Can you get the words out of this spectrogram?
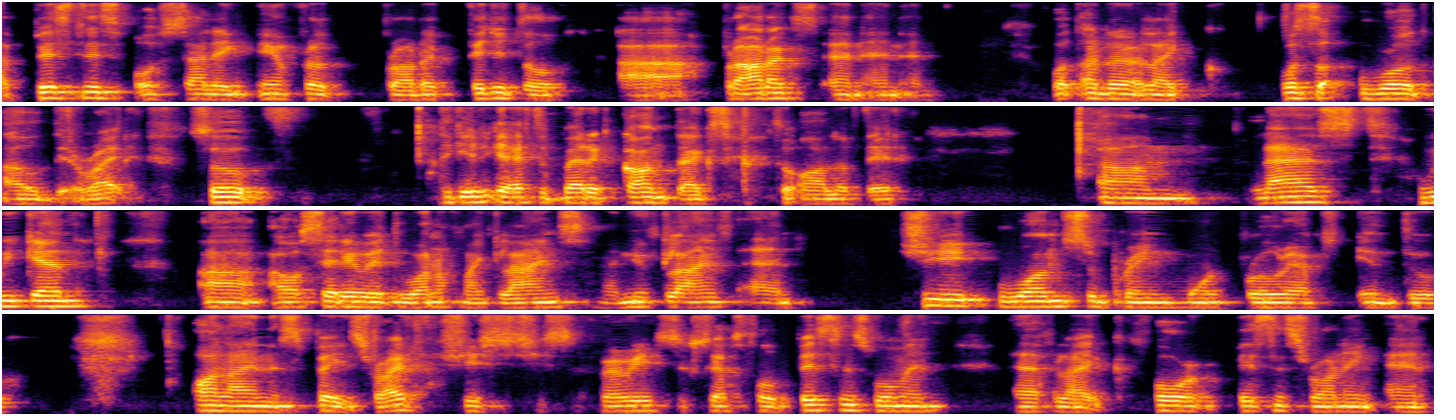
a business or selling info product, digital uh, products, and, and and what other like what's the world out there, right? So to give you guys a better context to all of that. Um, last weekend, uh, I was sitting with one of my clients, my new clients, and she wants to bring more programs into online space, right? She's she's a very successful businesswoman, have like four business running, and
